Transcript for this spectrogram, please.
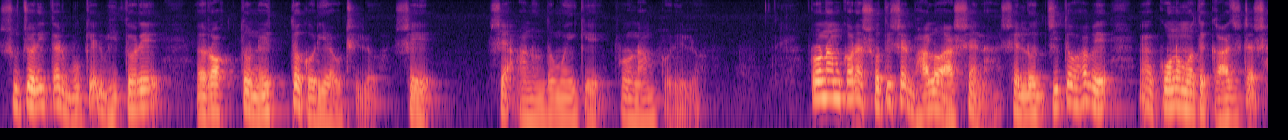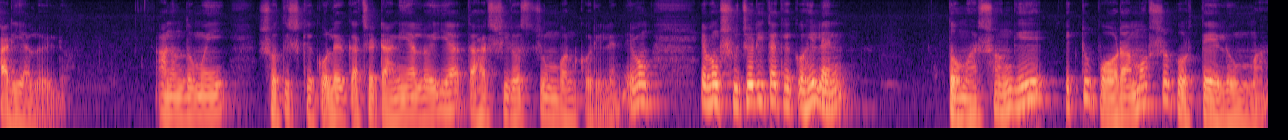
সুচরিতার বুকের ভিতরে রক্ত নৃত্য করিয়া উঠিল। সে সে আনন্দময়ীকে প্রণাম করিল। প্রণাম করা সতীশের ভালো আসে না। সে লজ্জিতভাবে কোনো মতে কাজটা সারিয়া লইল। আনন্দময়ী সতীশকে কোলের কাছে টানিয়া লইয়া তাহার শিরস চুম্বন করিলেন এবং এবং সুচরিতাকে কহিলেন, তোমার সঙ্গে একটু পরামর্শ করতে এলুম মা।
